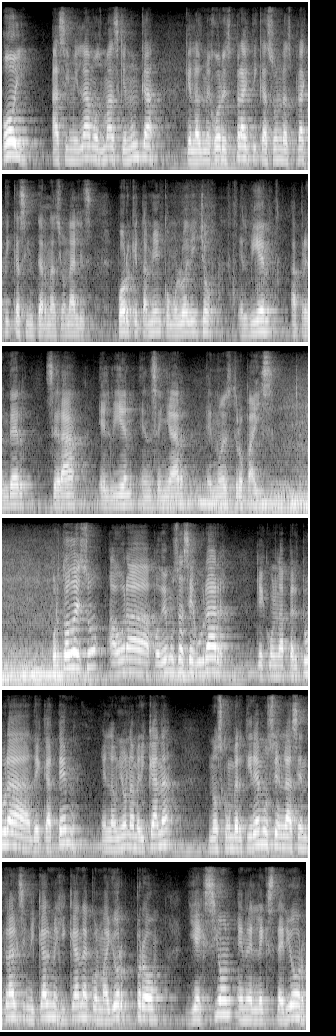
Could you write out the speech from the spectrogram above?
hoy asimilamos más que nunca que las mejores prácticas son las prácticas internacionales, porque también, como lo he dicho, el bien aprender será el bien enseñar en nuestro país. Por todo eso, ahora podemos asegurar que con la apertura de CATEM en la Unión Americana, nos convertiremos en la central sindical mexicana con mayor proyección en el exterior,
